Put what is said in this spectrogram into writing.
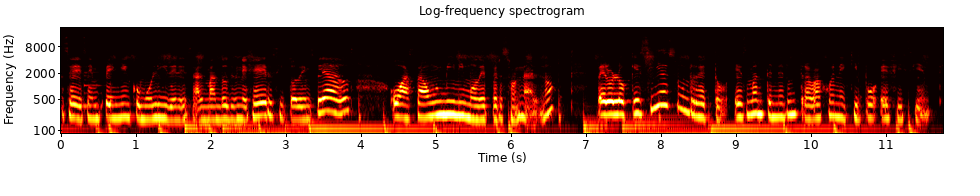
se desempeñen como líderes al mando de un ejército de empleados o hasta un mínimo de personal, ¿no? Pero lo que sí es un reto es mantener un trabajo en equipo eficiente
